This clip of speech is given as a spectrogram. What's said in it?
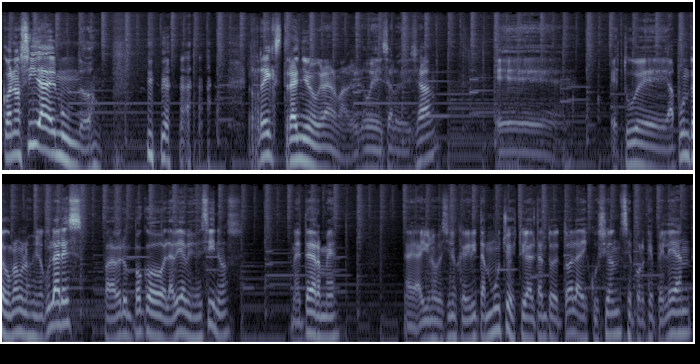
conocida del mundo. Re extraño Gran Hermano, lo voy a decir desde ya. Eh, estuve a punto de comprarme unos binoculares para ver un poco la vida de mis vecinos, meterme. Eh, hay unos vecinos que gritan mucho y estoy al tanto de toda la discusión, sé por qué pelean,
